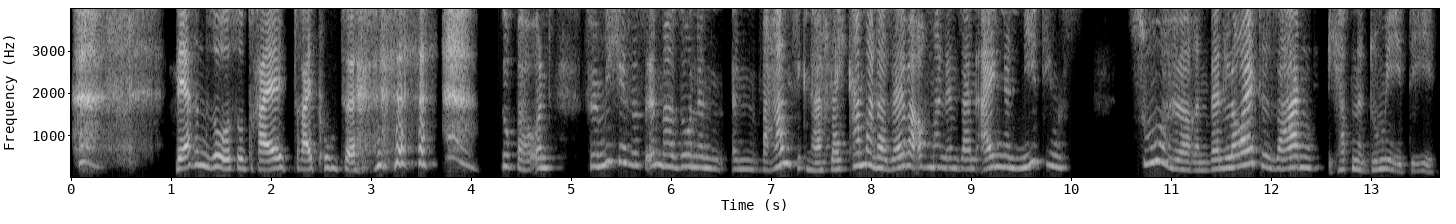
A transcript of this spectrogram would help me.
wären so, so drei, drei Punkte. Super. Und für mich ist es immer so ein, ein Warnsignal. Vielleicht kann man da selber auch mal in seinen eigenen Meetings zuhören, wenn Leute sagen, ich habe eine dumme Idee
